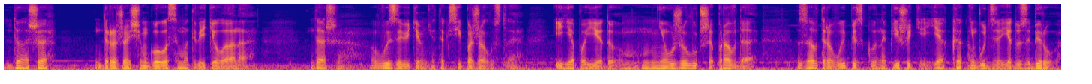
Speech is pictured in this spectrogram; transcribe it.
«Даша», – дрожащим голосом ответила она. «Даша, вызовите мне такси, пожалуйста, и я поеду. Мне уже лучше, правда? Завтра выписку напишите, я как-нибудь заеду заберу».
